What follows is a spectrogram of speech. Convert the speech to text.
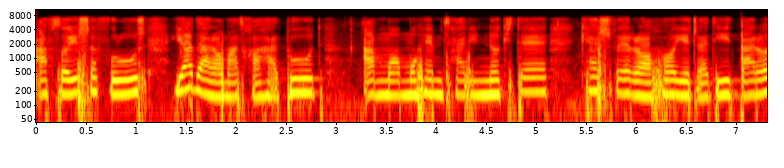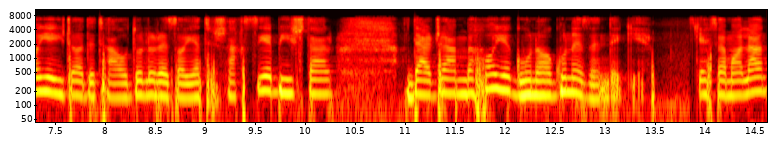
افزایش فروش یا درآمد خواهد بود، اما مهمترین نکته کشف راه های جدید برای ایجاد تعادل و رضایت شخصی بیشتر در جنبه های گوناگون زندگیه که احتمالا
